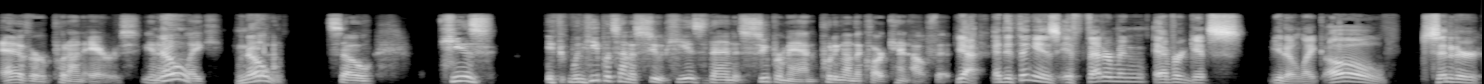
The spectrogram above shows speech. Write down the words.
ever put on airs, you know, No. like, No. Yeah. so he is, if when he puts on a suit, he is then Superman putting on the Clark Kent outfit. Yeah. And the thing is, if Fetterman ever gets, you know, like, oh, Senator,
